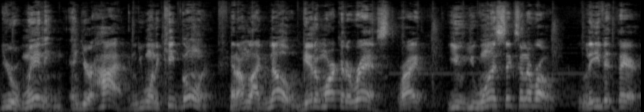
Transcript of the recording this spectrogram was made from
you're winning and you're hot and you want to keep going. And I'm like, no, get a market arrest, right? You you won six in a row. Leave it there.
